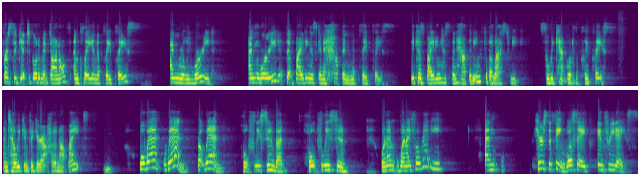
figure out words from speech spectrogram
for us to get to go to McDonald's and play in the play place. I'm really worried. I'm worried that biting is going to happen in the play place because biting has been happening for the last week. So we can't go to the play place until we can figure out how to not bite. Well, when? When? But when? Hopefully soon, bud. Hopefully soon. When I'm when I feel ready. And here's the thing: we'll say in three days,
